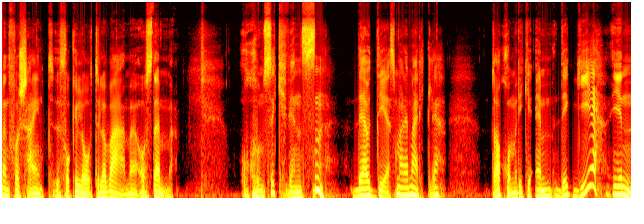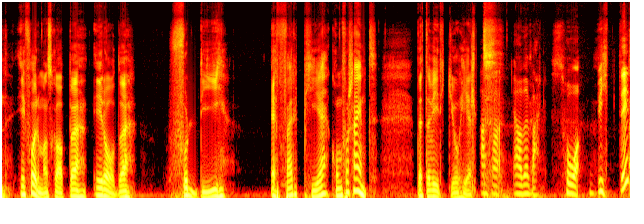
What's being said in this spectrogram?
men for seint. Du får ikke lov til å være med og stemme. Og konsekvensen, det er jo det som er det merkelige. Da kommer ikke MDG inn i formannskapet i rådet fordi Frp kom for seint. Dette virker jo helt Altså, jeg hadde vært så bitter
